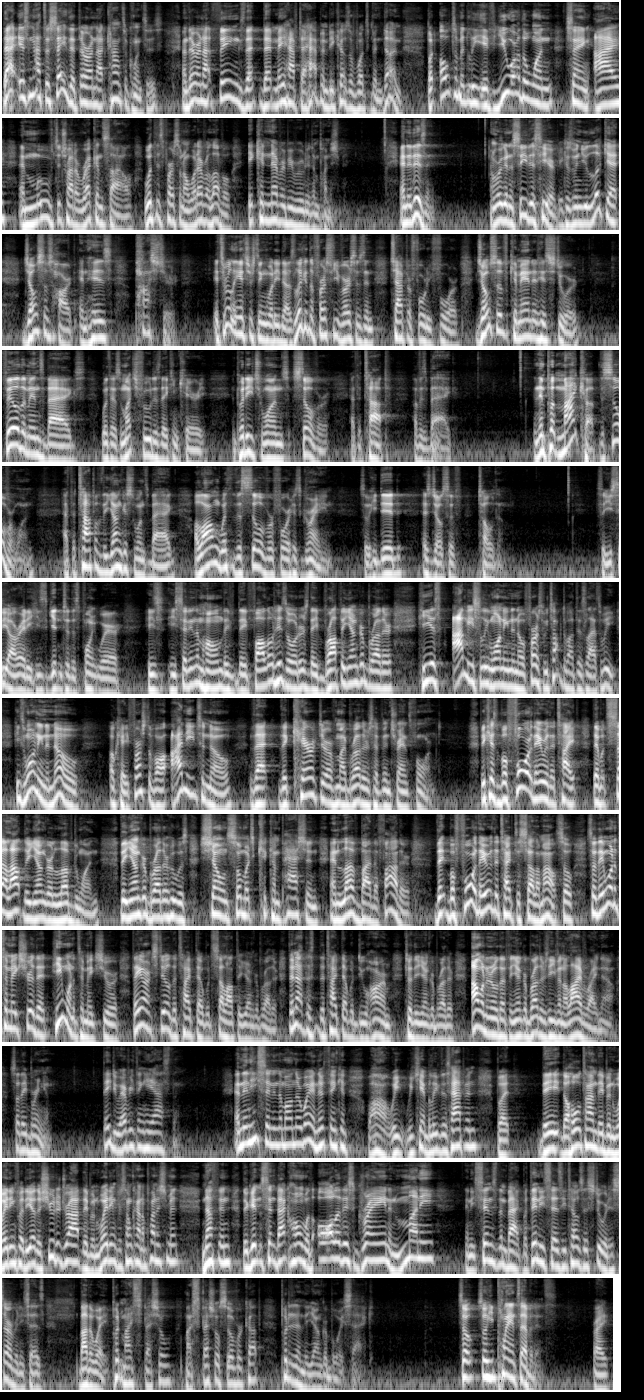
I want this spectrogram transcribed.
That is not to say that there are not consequences and there are not things that, that may have to happen because of what's been done. But ultimately, if you are the one saying, I am moved to try to reconcile with this person on whatever level, it can never be rooted in punishment. And it isn't. And we're going to see this here because when you look at Joseph's heart and his posture, it's really interesting what he does. Look at the first few verses in chapter 44. Joseph commanded his steward, fill the men's bags with as much food as they can carry, and put each one's silver at the top of his bag. And then put my cup, the silver one, at the top of the youngest one's bag, along with the silver for his grain. So he did as Joseph told him. So you see already, he's getting to this point where He's, he's sending them home. They've, they've followed his orders. They've brought the younger brother. He is obviously wanting to know first. We talked about this last week. He's wanting to know okay, first of all, I need to know that the character of my brothers have been transformed. Because before they were the type that would sell out the younger loved one, the younger brother who was shown so much compassion and love by the father. They, before they were the type to sell him out. So, so they wanted to make sure that he wanted to make sure they aren't still the type that would sell out their younger brother. They're not the, the type that would do harm to the younger brother. I want to know that the younger brother's even alive right now. So they bring him. They do everything he asked them. And then he's sending them on their way, and they're thinking, wow, we, we can't believe this happened, but they, the whole time they've been waiting for the other shoe to drop. They've been waiting for some kind of punishment. Nothing. They're getting sent back home with all of this grain and money and he sends them back. But then he says, he tells his steward, his servant, he says, by the way, put my special, my special silver cup, put it in the younger boy's sack. So, so he plants evidence, right?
